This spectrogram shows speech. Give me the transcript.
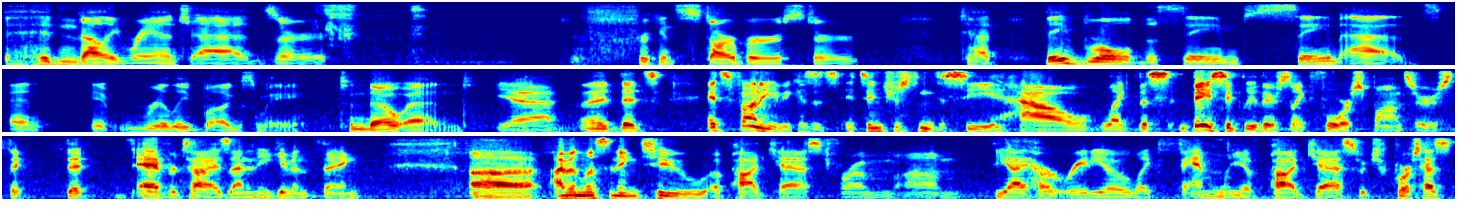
Hidden Valley Ranch ads or freaking Starburst or God, they rolled the same same ads, and it really bugs me to no end. Yeah, uh, that's it's funny because it's it's interesting to see how like this basically there's like four sponsors that that advertise on any given thing. Uh, I've been listening to a podcast from um, the iHeartRadio like family of podcasts, which of course has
